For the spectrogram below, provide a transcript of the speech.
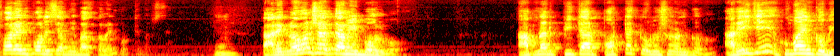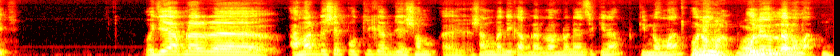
ফরেন পলিসি আপনি বাস্তবায়ন করতে পারছেন? তারেক রহমান সাহেবকে আমি বলব আপনার পিতার পথটাকে অনুসরণ করুন। আর এই যে হুমায়ুন কবির ওই যে আপনার আমার দেশের পত্রিকার যে সাংবাদিক আপনার লন্ডনে আছে কি নাম? কি নোমান? অলিউল্লাহ নোমান। হুম।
